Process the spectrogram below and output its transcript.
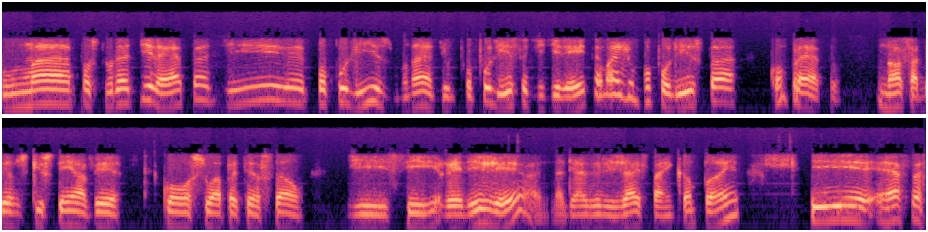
uma postura direta de populismo, né, de um populista de direita, mas de um populista completo. Nós sabemos que isso tem a ver com a sua pretensão de se reeleger, aliás, ele já está em campanha, e essas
